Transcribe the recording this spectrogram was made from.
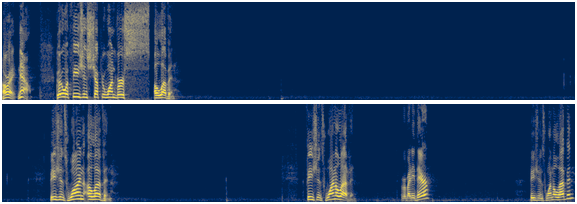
All right, now, go to Ephesians chapter 1, verse 11. Ephesians 1 11. Ephesians 1 11. Everybody there? Ephesians 1 11. All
